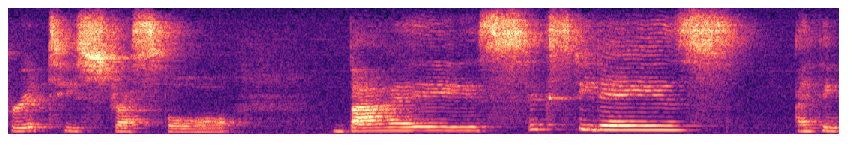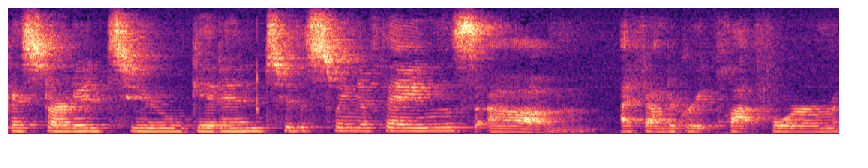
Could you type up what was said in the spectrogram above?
pretty stressful by 60 days, I think I started to get into the swing of things. Um, I found a great platform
